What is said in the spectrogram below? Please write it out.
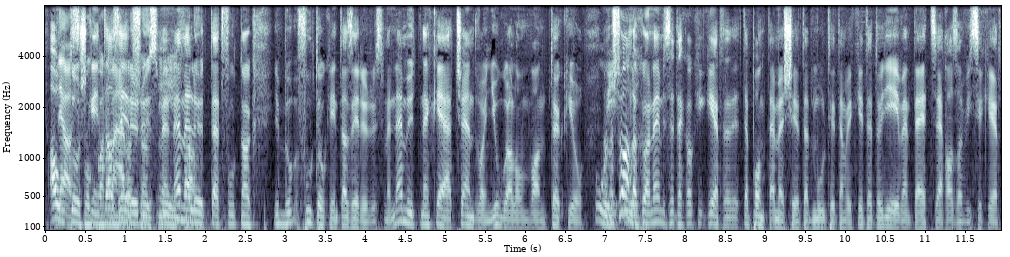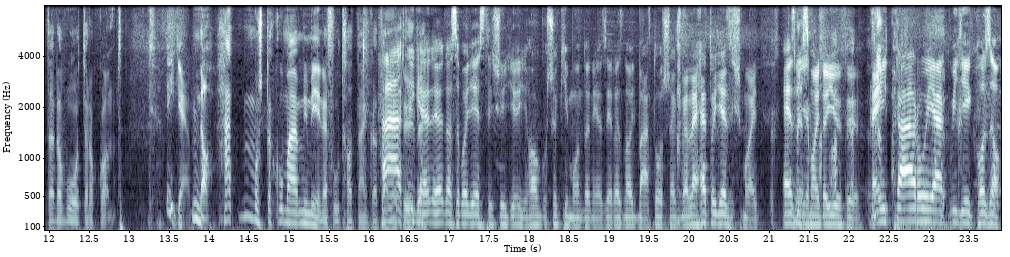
Autósként azért örülsz, mert nem van. előtted futnak, futóként azért örülsz, mert nem ütnek el, csend van, nyugalom van, tök jó. Új, Most vannak olyan nemzetek, akik érted, te pont te mesélted múlt héten, vagy két héten, hogy évente egyszer hazaviszik érted a volt rokont. Igen. Na, hát most akkor már mi miért ne futhatnánk a Hát temetőbe? igen, de az hogy ezt is így, így hangosan kimondani azért az nagy bátorság, de lehet, hogy ez is majd, ez lesz majd a jövő. Ne itt tárolják, vigyék haza.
